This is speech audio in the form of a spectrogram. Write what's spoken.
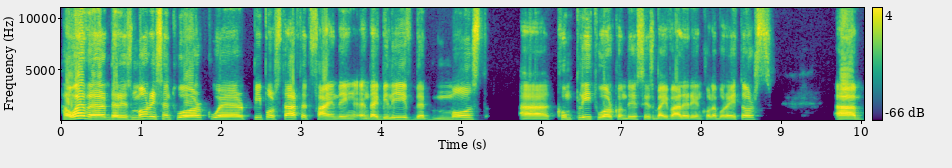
however, there is more recent work where people started finding, and I believe the most uh, complete work on this is by Valerie and collaborators, um,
